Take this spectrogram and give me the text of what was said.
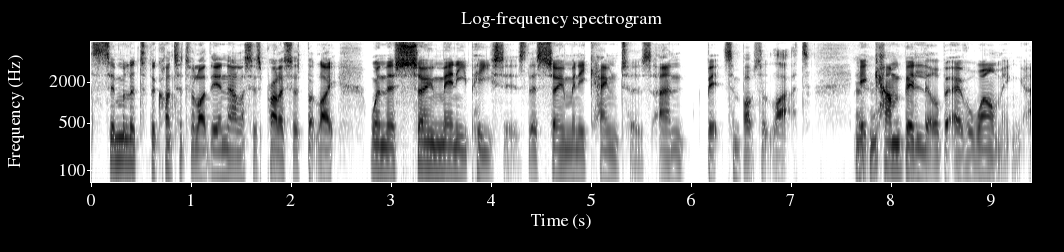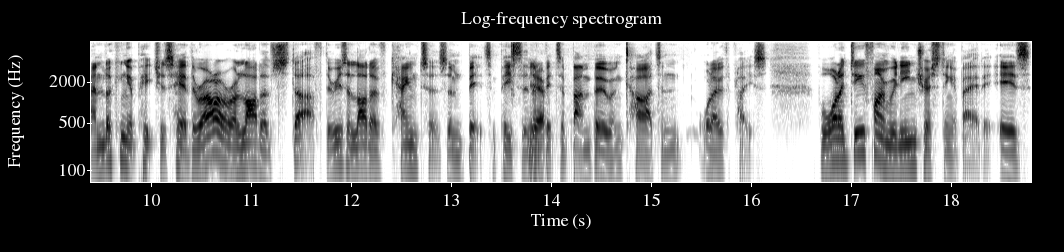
similar to the concept of like the analysis paralysis, but like when there's so many pieces, there's so many counters and bits and bobs like that, it mm-hmm. can be a little bit overwhelming. And looking at pictures here, there are a lot of stuff. There is a lot of counters and bits and pieces and Yep. bits of bamboo and cards and all over the place. But what I do find really interesting about it is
